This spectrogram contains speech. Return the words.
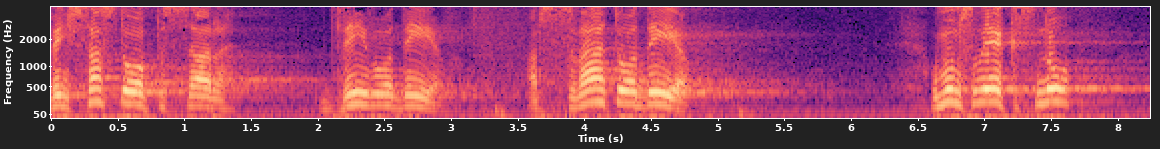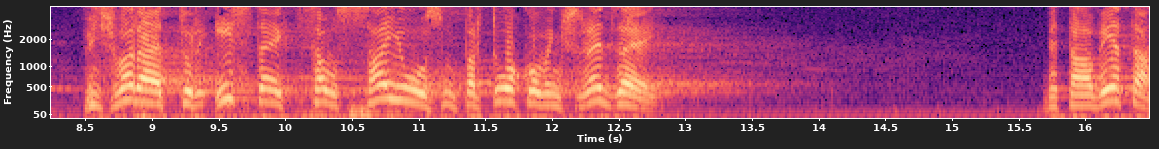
Viņš sastopas ar dzīvo Dievu, ar svēto Dievu. Un mums liekas, nu, viņš varētu tur izteikt savu sajūsmu par to, ko viņš redzēja. Bet tā vietā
